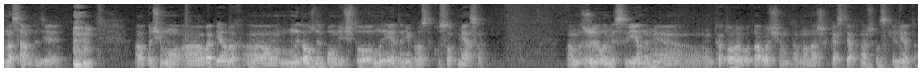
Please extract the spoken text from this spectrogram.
На самом-то деле. А, почему? А, во-первых, а, мы должны помнить, что мы это не просто кусок мяса, там, с жилами, с венами, которые вот нарощены там, на наших костях нашего скелета.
